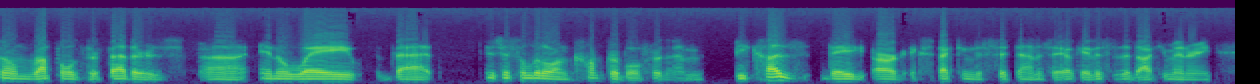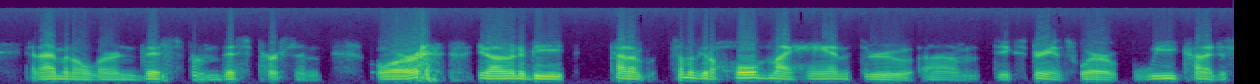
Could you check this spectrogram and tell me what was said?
film ruffles their feathers uh, in a way that is just a little uncomfortable for them because they are expecting to sit down and say, okay, this is a documentary, and I'm going to learn this from this person, or you know, I'm going to be kind of someone's going to hold my hand through um, the experience where we kind of just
